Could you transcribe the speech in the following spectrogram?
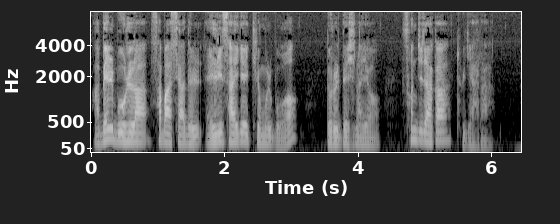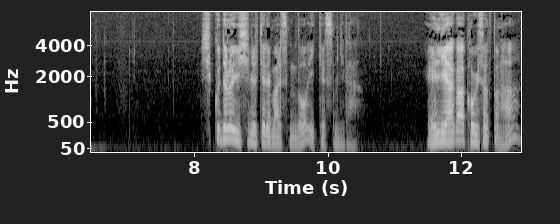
아벨 무흘라 사바세 아들 엘리사에게 기름을 부어 너를 대신하여 선지자가 되게 하라 19절로 21절의 말씀도 읽겠습니다. 엘리야가 거기서 떠나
